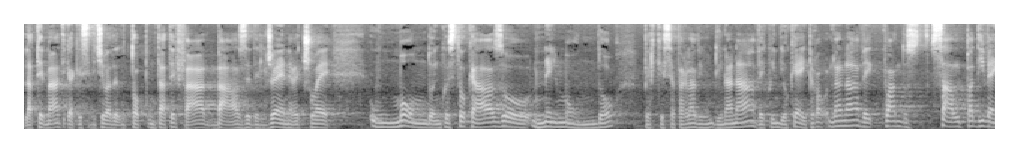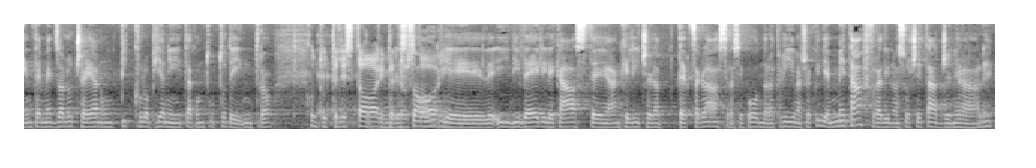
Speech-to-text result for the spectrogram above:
la, tematica che si diceva top puntate fa, base del genere, cioè un mondo, in questo caso nel mondo perché si è parlato di una nave, quindi ok, però la nave quando salpa diventa in mezzo all'oceano un piccolo pianeta con tutto dentro. Con tutte le storie, eh, tutte le storie, le, i livelli, le caste, anche lì c'è la terza classe, la seconda, la prima, cioè quindi è metafora di una società generale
